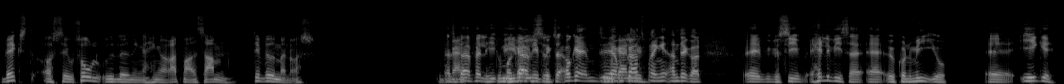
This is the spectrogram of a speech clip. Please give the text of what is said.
vækst og CO2-udledninger hænger ret meget sammen. Det ved man også. Du Altså i hvert fald... i- du må i gerne lige Okay, men det, jeg må godt lige- springe ind. Ah, Det er godt. Øh, vi kan sige, heldigvis er, økonomi jo øh, ikke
